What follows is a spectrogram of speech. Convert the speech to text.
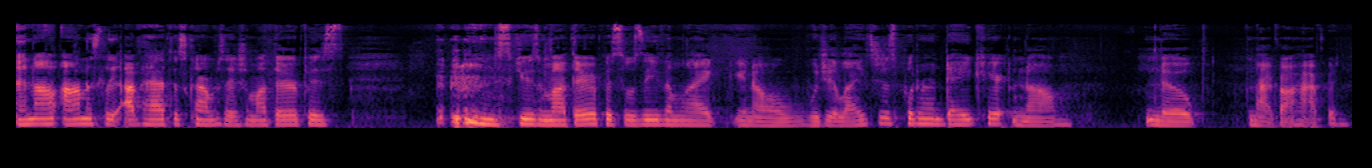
And I, honestly, I've had this conversation. My therapist, excuse me, my therapist was even like, you know, would you like to just put her in daycare? No, nope, not gonna happen.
